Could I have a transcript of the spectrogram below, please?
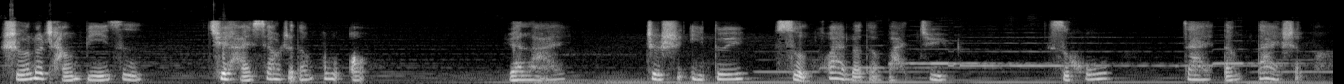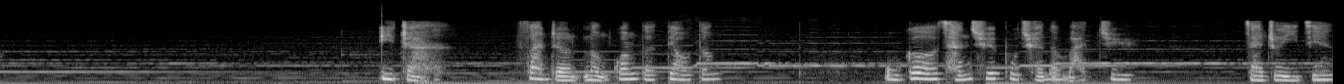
折了长鼻子却还笑着的木偶，原来。这是一堆损坏了的玩具，似乎在等待什么。一盏泛着冷光的吊灯，五个残缺不全的玩具，在这一间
